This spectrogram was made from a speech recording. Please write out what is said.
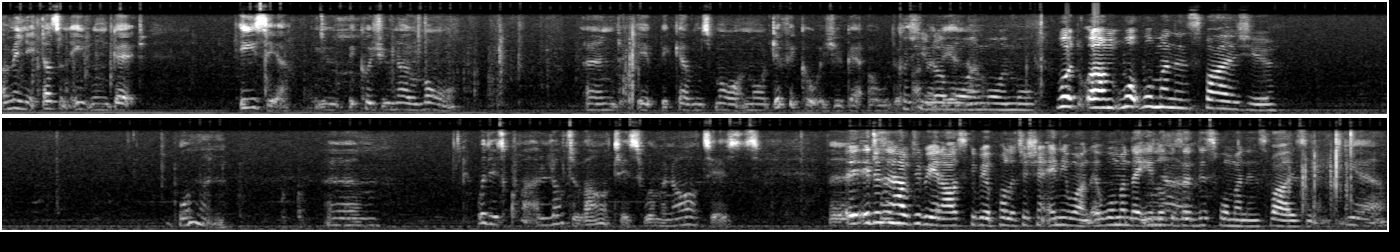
I mean, it doesn't even get easier you because you know more. And it becomes more and more difficult as you get older. Because you know more and more and more. What um what woman inspires you? woman. Um, well, there's quite a lot of artists, women artists. But, It, it doesn't uh, have to be an artist. It could be a politician, anyone. A woman that you look at, this woman inspires me. Yeah,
